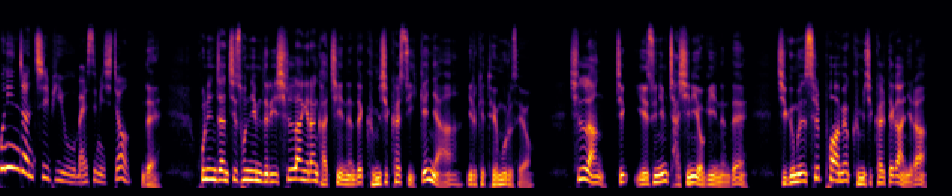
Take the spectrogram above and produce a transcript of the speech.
혼인잔치 비유 말씀이시죠? 네. 혼인잔치 손님들이 신랑이랑 같이 있는데 금식할 수 있겠냐? 이렇게 되물으세요. 신랑, 즉 예수님 자신이 여기 있는데 지금은 슬퍼하며 금식할 때가 아니라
